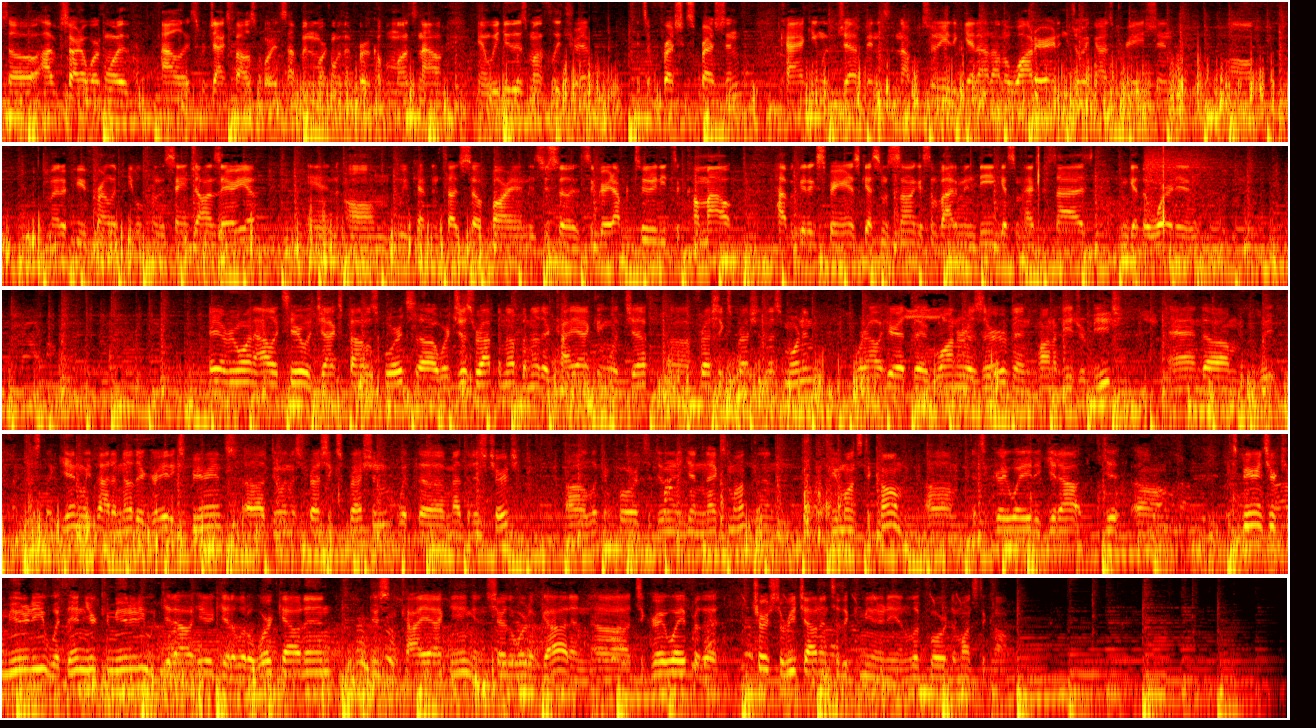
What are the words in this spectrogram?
So I've started working with Alex for Jack's Paddle Sports. I've been working with him for a couple months now, and we do this monthly trip. It's a fresh expression, kayaking with Jeff, and it's an opportunity to get out on the water and enjoy God's creation. Um, met a few friendly people from the St. John's area, and um, we've kept in touch so far. And it's just a, it's a great opportunity to come out, have a good experience, get some sun, get some vitamin D, get some exercise, and get the word in. Hey everyone, Alex here with Jack's Paddle Sports. Uh, we're just wrapping up another kayaking with Jeff uh, fresh expression this morning. We're out here at the Guana Reserve in Ponte Vedra Beach, and um, we just again we've had another great experience uh, doing this fresh expression with the Methodist Church. Uh, looking forward to doing it again next month and a few months to come. Um, it's a great way to get out, get um, experience your community within your community. We get out here, get a little workout in, do some kayaking, and share the Word of God. And uh, it's a great way for the church to reach out into the community and look forward to months to come.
